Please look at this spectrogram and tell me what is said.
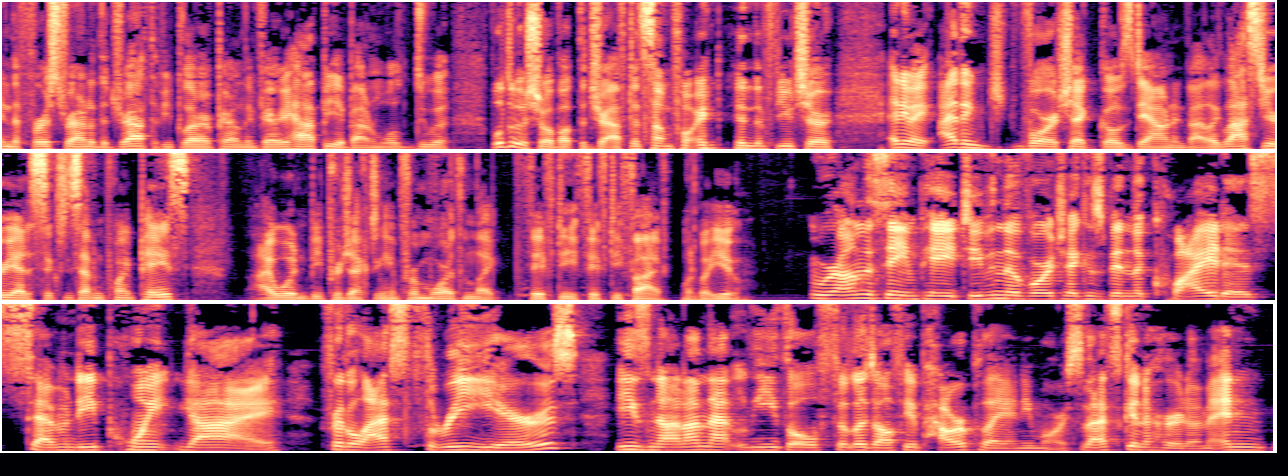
in the first round of the draft that people are apparently very happy about, and we'll do a we'll do a show about the draft at some point in the future. Anyway, I think Voracek goes down in value. Like last year, he had a 67 point pace. I wouldn't be projecting him for more than like 50, 55. What about you? We're on the same page, even though Voracek has been the quietest 70 point guy for the last three years. He's not on that lethal Philadelphia power play anymore. So that's going to hurt him. And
